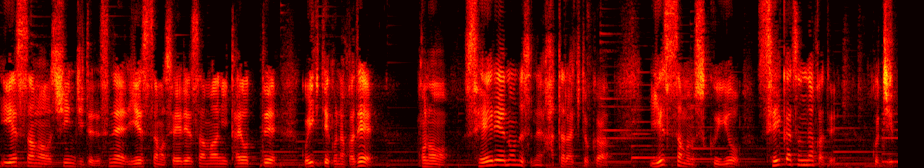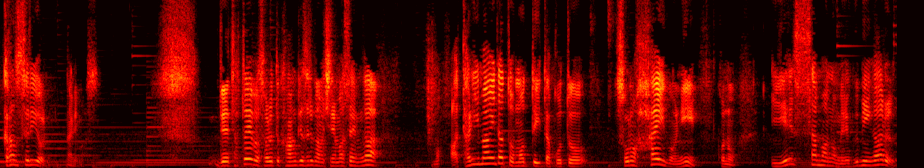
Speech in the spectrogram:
イエス様を信じてですねイエス様聖霊様に頼ってこう生きていく中でこの精霊のですね働きとかイエス様の救いを生活の中でこう実感するようになります。で例えばそれと関係するかもしれませんがもう当たり前だと思っていたことその背後にこのイエス様の恵みがある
